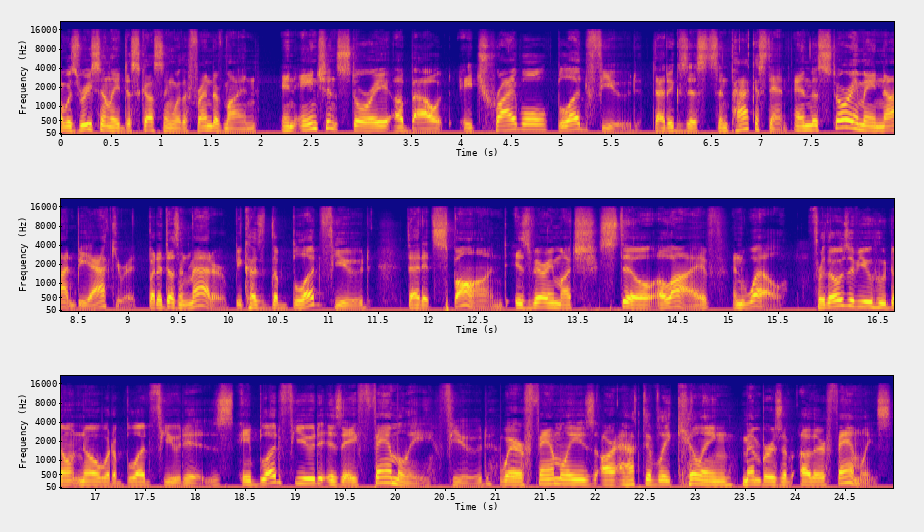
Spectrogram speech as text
was recently discussing with a friend of mine an ancient story about a tribal blood feud that exists in Pakistan. And the story may not be accurate, but it doesn't matter because the blood feud that it spawned is very much still alive and well. For those of you who don't know what a blood feud is, a blood feud is a family feud where families are actively killing members of other families.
